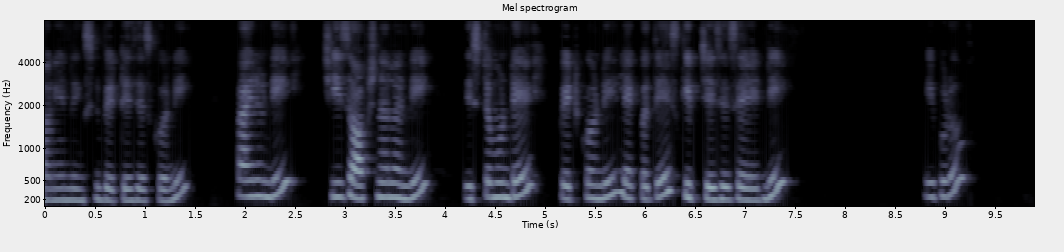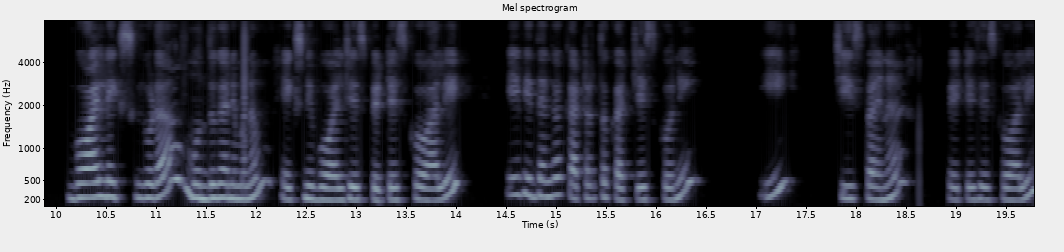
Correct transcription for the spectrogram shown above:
ఆనియన్ రింగ్స్ని పెట్టేసేసుకోండి. పైనుండి చీజ్ ఆప్షనల్ అండి. ఇష్టం ఉంటే పెట్టుకోండి లేకపోతే స్కిప్ చేసేసేయండి. ఇప్పుడు బాయిల్డ్ ఎగ్స్ కూడా ముందుగానే మనం ఎగ్స్ని బాయిల్ చేసి పెట్టేసుకోవాలి. ఈ విధంగా కట్టర్తో కట్ చేసుకొని ఈ చీజ్ పైన పెట్టేసేసుకోవాలి.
